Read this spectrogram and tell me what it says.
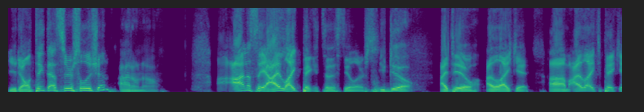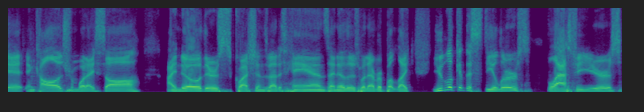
You don't think that's your solution? I don't know. Honestly, I like Pickett to the Steelers. You do. I do. I like it. Um, I liked Pickett in college from what I saw. I know there's questions about his hands. I know there's whatever, but like you look at the Steelers the last few years.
